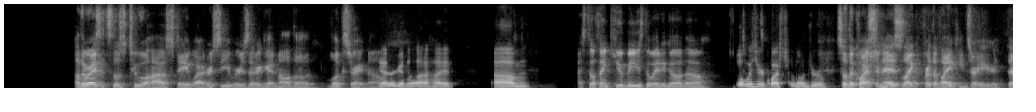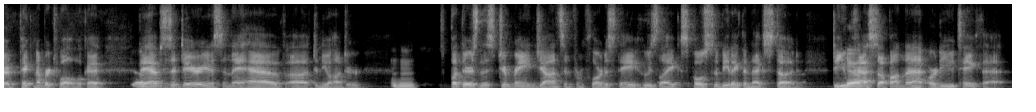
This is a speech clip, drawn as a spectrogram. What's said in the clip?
Otherwise, it's those two Ohio State wide receivers that are getting all the looks right now. yeah, they're getting a lot of hype. Um, I still think QB is the way to go though. What was your question though, Drew? So the question is like for the Vikings right here. They're pick number 12, okay? Yeah. They have Zadarius and they have uh Danielle Hunter. hmm But there's this Jermaine Johnson from Florida State who's like supposed to be like the next stud. Do you Yeah. pass up on that or do you take that?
